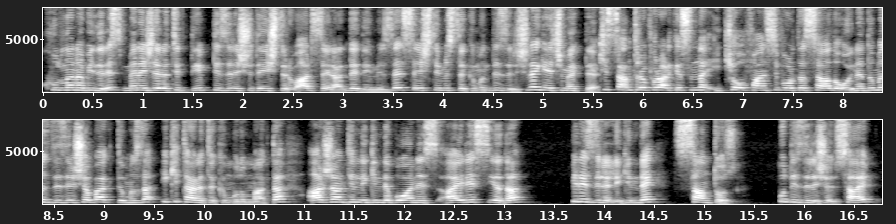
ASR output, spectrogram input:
kullanabiliriz. Menajere tıklayıp dizilişi değiştir varsayılan dediğimizde seçtiğimiz takımın dizilişine geçmekte. İki santrafor arkasında iki ofansif orta sahalı oynadığımız dizilişe baktığımızda iki tane takım bulunmakta. Arjantin Ligi'nde Buenos Aires ya da Brezilya Ligi'nde Santos. Bu dizilişe sahip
